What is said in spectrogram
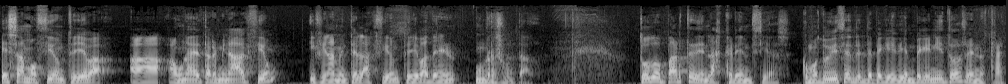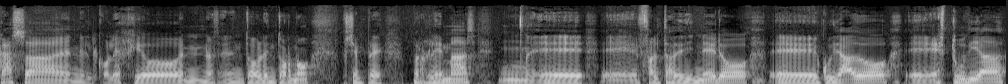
esa emoción te lleva a una determinada acción y finalmente la acción te lleva a tener un resultado todo parte de las creencias. Como tú dices, desde bien pequeñitos, en nuestra casa, en el colegio, en, todo el entorno, siempre problemas, mm, eh, eh, falta de dinero, eh, cuidado, estudia,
